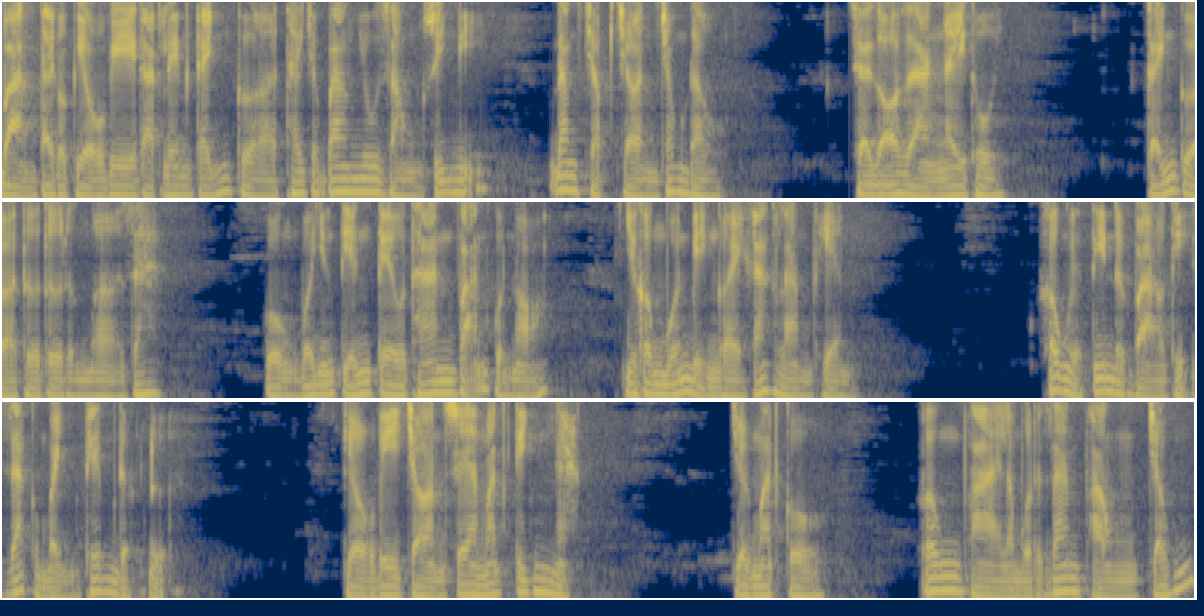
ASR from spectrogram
Bàn tay của Kiều Vi đặt lên cánh cửa Thay cho bao nhiêu dòng suy nghĩ Đang chập chờn trong đầu. Sẽ rõ ràng ngay thôi. Cánh cửa từ từ được mở ra, Cùng với những tiếng kêu than vãn của nó, Như không muốn bị người khác làm phiền. Không thể tin được vào thị giác của mình thêm được nữa. Kiều Vi tròn xe mắt kinh ngạc. Trước mắt cô, Không phải là một gian phòng trống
